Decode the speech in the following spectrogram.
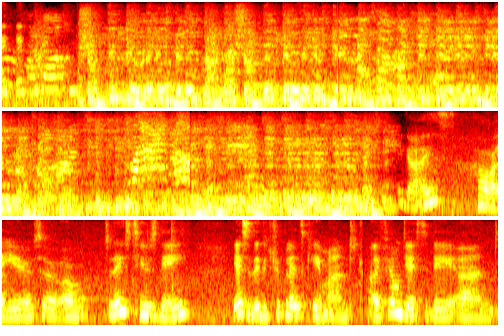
hey guys, how are you? So um today's Tuesday. Yesterday the triplets came and I filmed yesterday and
